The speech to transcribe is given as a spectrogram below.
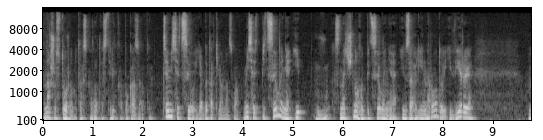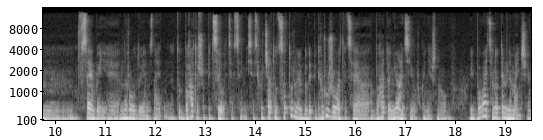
в нашу сторону, так сказати, стрілка показувати. Це місяць сили, я би так його назвав. Місяць підсилення і значного підсилення і взагалі народу, і віри в себе е, народу, я не знаю. Тут багато що підсилиться в цей місяць. Хоча тут Сатурн буде підгружувати, це багато нюансів, звісно, відбувається, але тим не менше.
